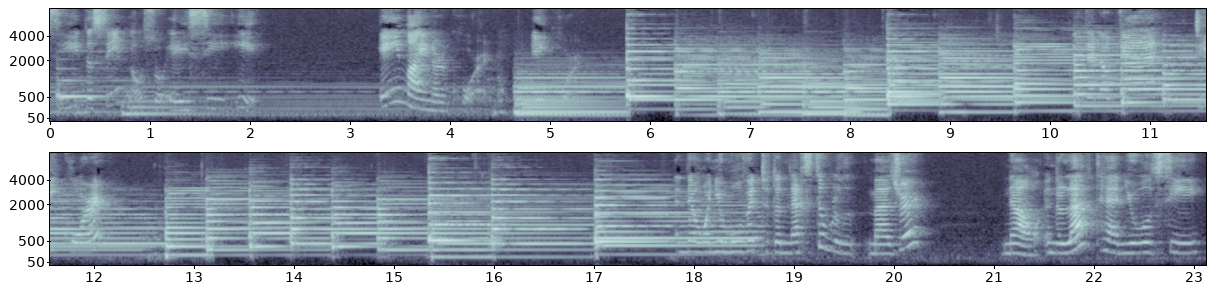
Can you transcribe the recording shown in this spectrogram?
C, the same note. So A, C, E. A minor chord, A chord. And then again, D chord. And then when you move it to the next measure, now in the left hand you will see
